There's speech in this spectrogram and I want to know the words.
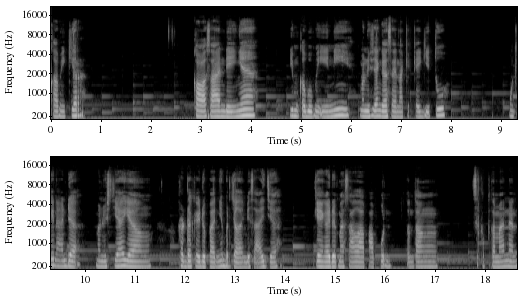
suka mikir kalau seandainya di muka bumi ini manusia nggak seenaknya kayak gitu, mungkin ada manusia yang roda kehidupannya berjalan biasa aja, kayak nggak ada masalah apa pun tentang sikap pertemanan.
